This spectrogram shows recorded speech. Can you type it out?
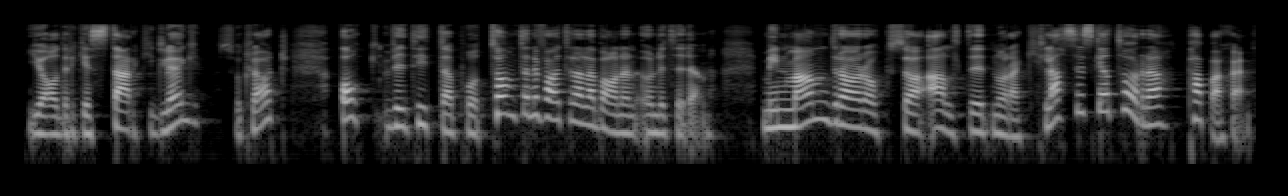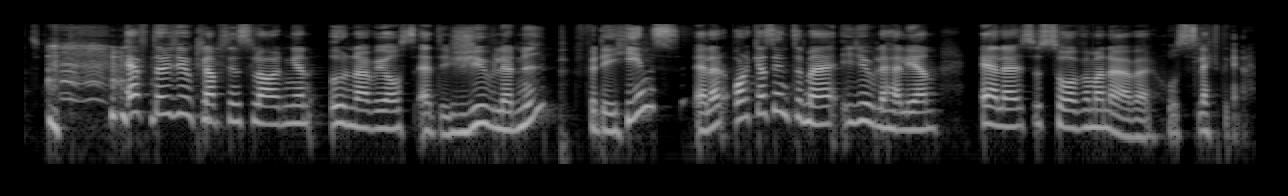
Jag dricker stark glögg, såklart. Och vi tittar på Tomten är far till alla barnen under tiden. Min man drar också alltid några klassiska torra pappaskämt. Efter julklappsinslagningen unnar vi oss ett julenyp, för det hinns eller orkas inte med i julehelgen, eller så sover man över hos släktingar.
